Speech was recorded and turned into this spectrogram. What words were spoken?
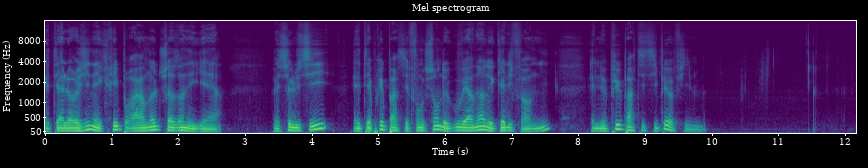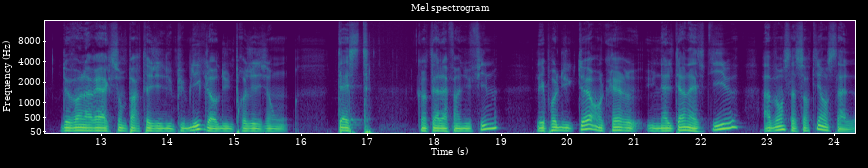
était à l'origine écrit pour Arnold Schwarzenegger, mais celui-ci était pris par ses fonctions de gouverneur de Californie et ne put participer au film. Devant la réaction partagée du public lors d'une projection test quant à la fin du film, les producteurs en créèrent une alternative avant sa sortie en salle.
